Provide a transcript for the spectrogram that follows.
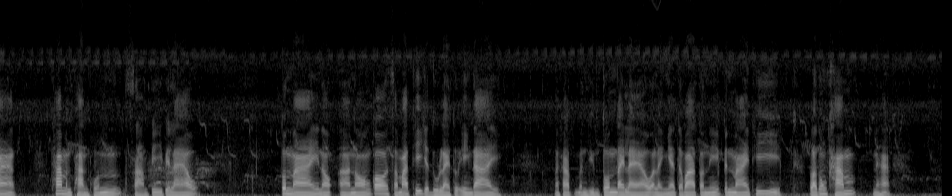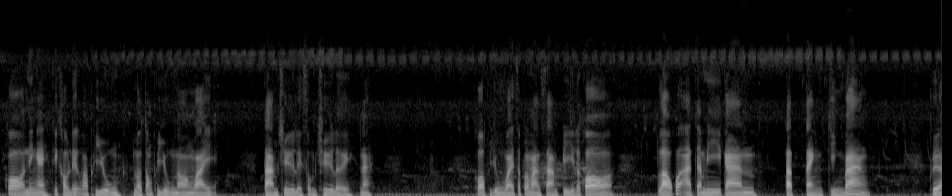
มาก ถ้ามันผ่านพ้น 3 ปีไปแล้ว ต้นไม้น้องน้องก็สามารถที่จะดูแลตัวเองได้ นะครับ มันยืนต้นได้แล้วอะไรเงี้ย แต่ว่าตอนนี้เป็นไม้ที่เราต้องค้ำนะฮะ ก็นี่ไงที่เขาเรียกว่าพยุง เราต้องพยุงน้องไว้ตามชื่อเลยสมชื่อเลยนะ ก็พยุงไว้สักประมาณ 3 ปี แล้วก็เราก็อาจจะมีการตัดแต่งกิ่งบ้าง เพื่อ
